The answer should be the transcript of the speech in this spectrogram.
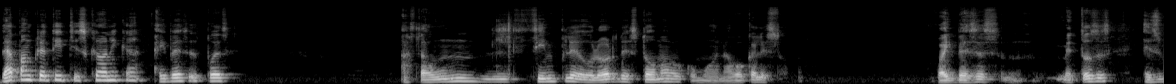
La pancreatitis crónica, hay veces puede ser hasta un simple dolor de estómago como en la boca del estómago. O hay veces, mm, entonces, es,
